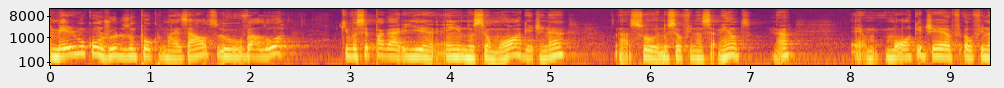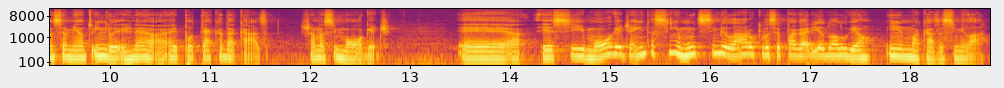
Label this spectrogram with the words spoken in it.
mesmo com juros um pouco mais altos, o valor que você pagaria em- no seu mortgage, né, na sua, no seu financiamento, né, é, mortgage é, o- é o financiamento em inglês, né, a hipoteca da casa, chama-se mortgage. É, esse mortgage ainda assim é muito similar ao que você pagaria do aluguel em uma casa similar.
